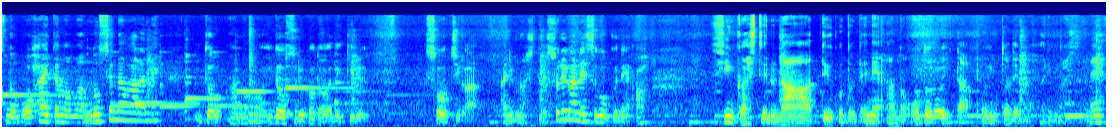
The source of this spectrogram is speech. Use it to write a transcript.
スノボを履いたまま乗せながらね移動あの移動することができる。装置がありましてそれがねすごくねあ進化してるなーっていうことでねあの驚いたポイントでもありましたね。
